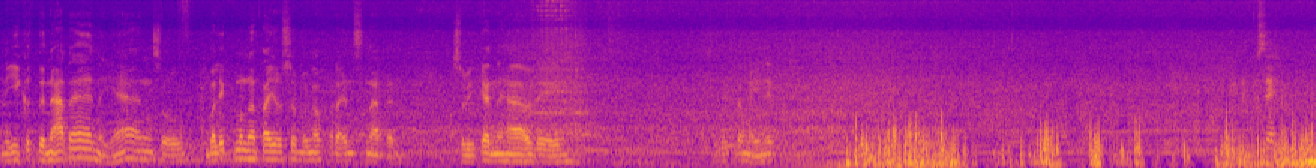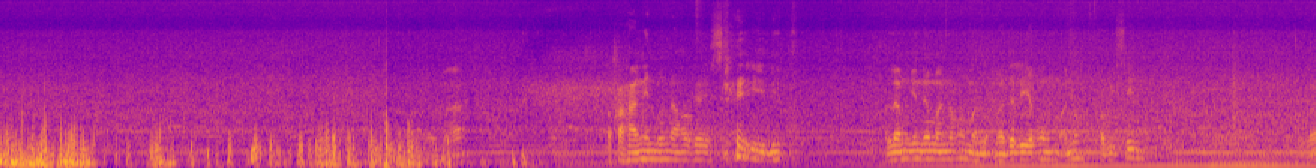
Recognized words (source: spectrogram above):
Niikot din natin. Ayan. So, balik muna tayo sa mga friends natin. So, we can have a... Wait lang, mainit. Kasi... Diba? Papahangin muna ako guys. Kaya init. Alam niyo naman ako, ma- madali akong ano, pawisin. Diba?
